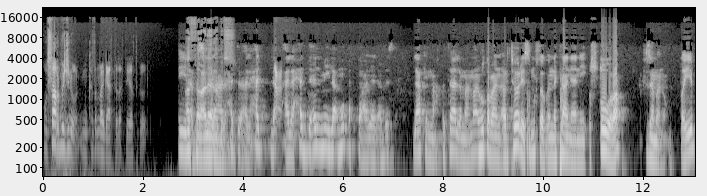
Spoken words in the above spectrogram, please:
وصار مجنون من كثر ما قاتله تقدر تقول إيه بس عليه كان ال Abyss. على حد على حد لا نعم. على حد علمي لا مو أثر عليه ال Abyss لكن مع قتال مع مان هو طبعا ارتوريوس المفترض إنه كان يعني أسطورة في زمنه. طيب؟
